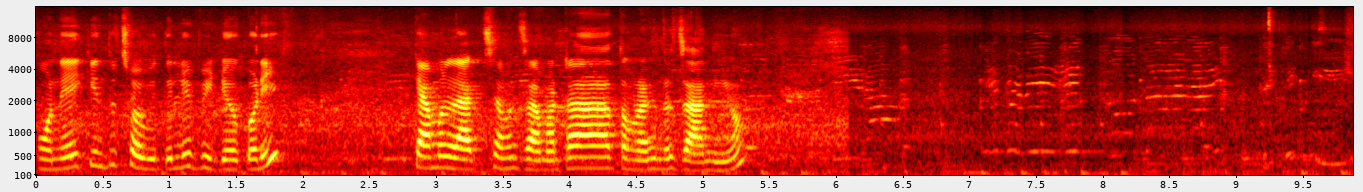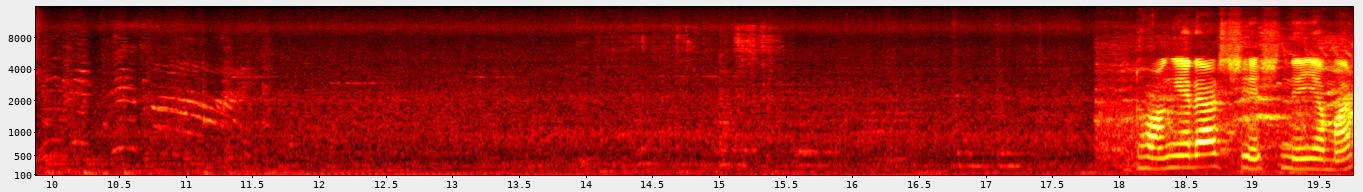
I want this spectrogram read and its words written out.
ফোনেই কিন্তু ছবি তুলি, ভিডিও করি। কেমন লাগছে আমার জামাটা তোমরা কিন্তু জানিও। ঢঙের আর শেষ নেই আমার।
